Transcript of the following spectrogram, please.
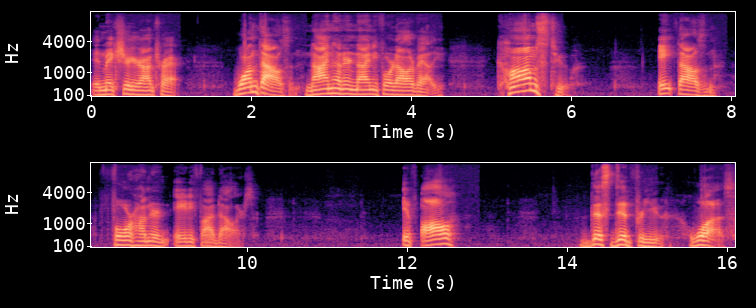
and make sure you're on track. $1,994 value comes to $8,485. If all this did for you was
